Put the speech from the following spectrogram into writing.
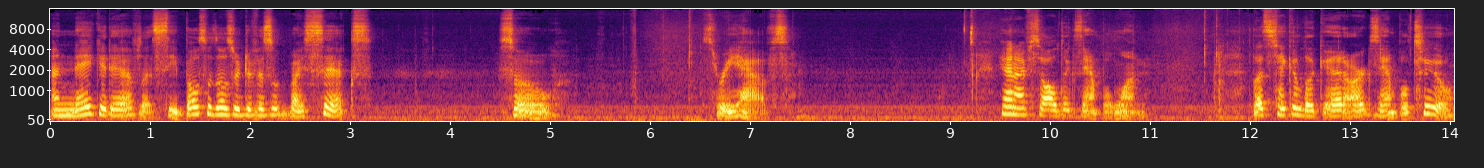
a negative, let's see, both of those are divisible by 6, so 3 halves. And I've solved example 1. Let's take a look at our example 2.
